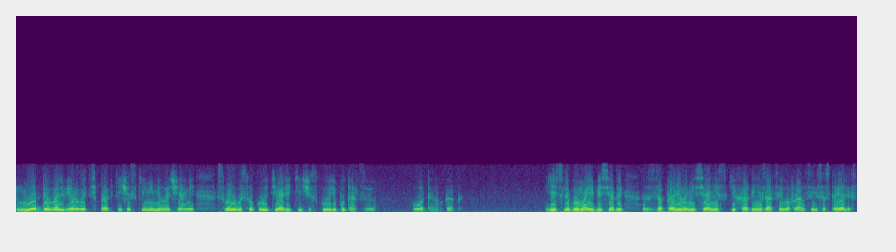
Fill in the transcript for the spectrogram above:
не девальвировать практическими мелочами свою высокую теоретическую репутацию. Вот оно как. Если бы мои беседы с заправилами сионистских организаций во Франции состоялись,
